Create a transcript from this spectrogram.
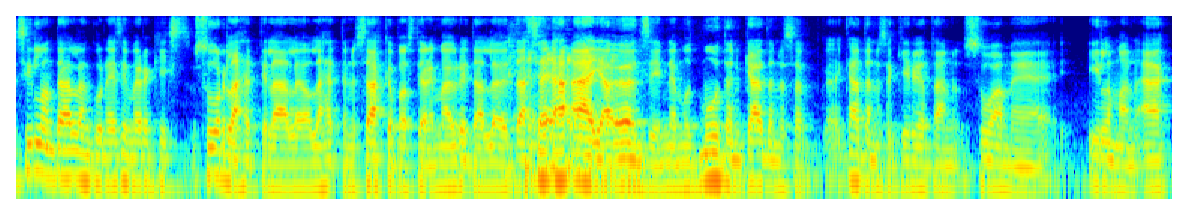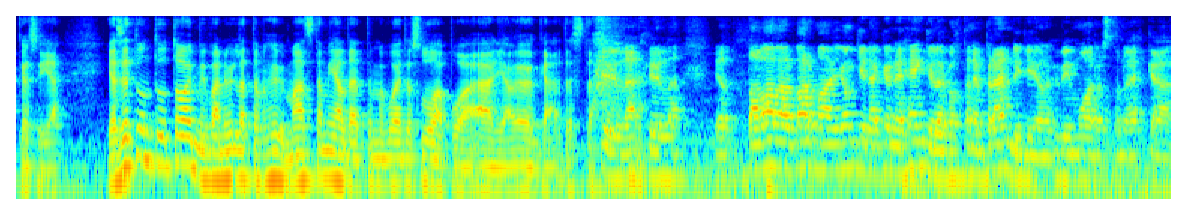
silloin tällöin, kun esimerkiksi suurlähettiläälle on lähettänyt sähköpostia, niin mä yritän löytää se ää ja ön sinne, mutta muuten käytännössä, käytännössä kirjoitan suomea ilman äkkösiä. Ja se tuntuu toimivan yllättävän hyvin. Mä oon sitä mieltä, että me voitaisiin luopua ään ja öön käytöstä. Kyllä, kyllä. Ja tavallaan varmaan jonkinnäköinen henkilökohtainen brändikin on hyvin muodostunut ehkä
